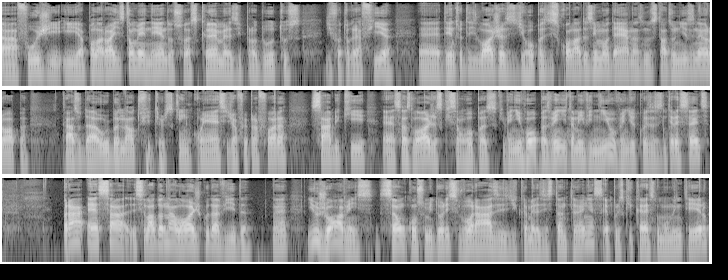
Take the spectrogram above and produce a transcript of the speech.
a Fuji e a Polaroid estão vendendo suas câmeras e produtos de fotografia é, dentro de lojas de roupas descoladas e modernas nos Estados Unidos e na Europa. Caso da Urban Outfitters. Quem conhece, já foi para fora, sabe que essas lojas que são roupas, que vendem roupas, vendem também vinil, vendem coisas interessantes para esse lado analógico da vida. Né? E os jovens são consumidores vorazes de câmeras instantâneas, é por isso que cresce no mundo inteiro,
